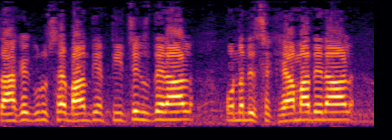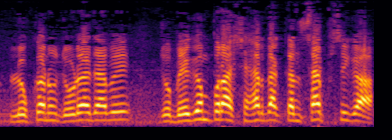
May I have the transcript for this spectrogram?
ਤਾਂ ਕਿ ਗੁਰੂ ਸਾਹਿਬਾਨ ਦੀਆਂ ਟੀਚਿੰਗਸ ਦੇ ਨਾਲ, ਉਹਨਾਂ ਦੀ ਸਿੱਖਿਆਵਾਂ ਦੇ ਨਾਲ ਲੋਕਾਂ ਨੂੰ ਜੋੜਿਆ ਜਾਵੇ। ਜੋ ਬੇਗਮਪੁਰਾ ਸ਼ਹਿਰ ਦਾ ਕਨਸੈਪਟ ਸੀਗਾ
